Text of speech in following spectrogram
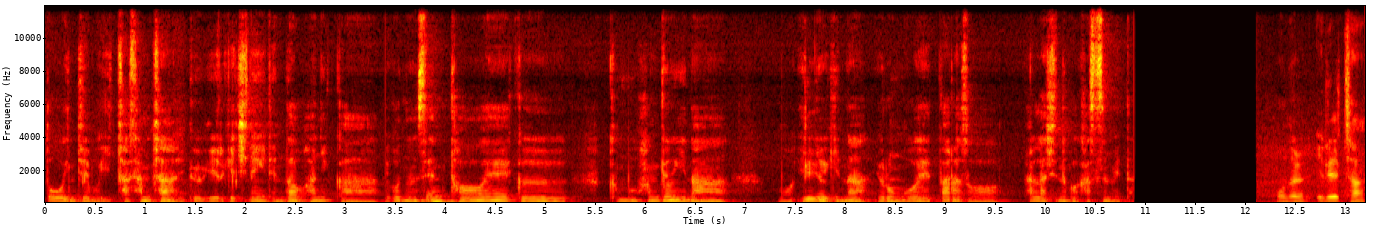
또 이제 뭐 2차, 3차 교육이 이렇게 진행이 된다고 하니까 이거는 센터의 그 근무 환경이나 뭐 인력이나 이런 거에 따라서 달라지는 것 같습니다. 오늘 1일차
